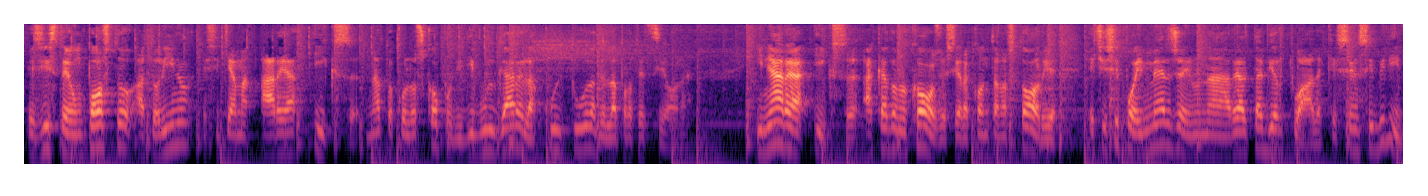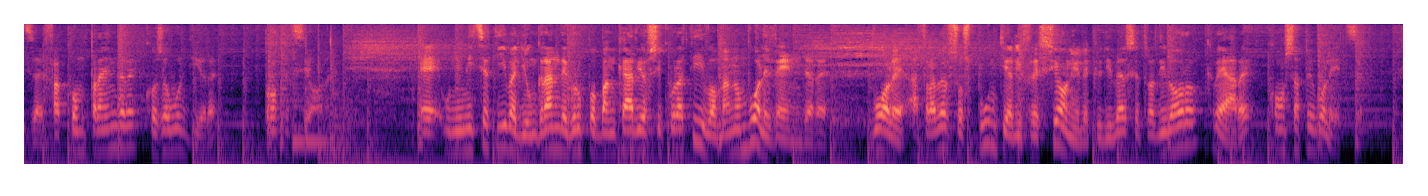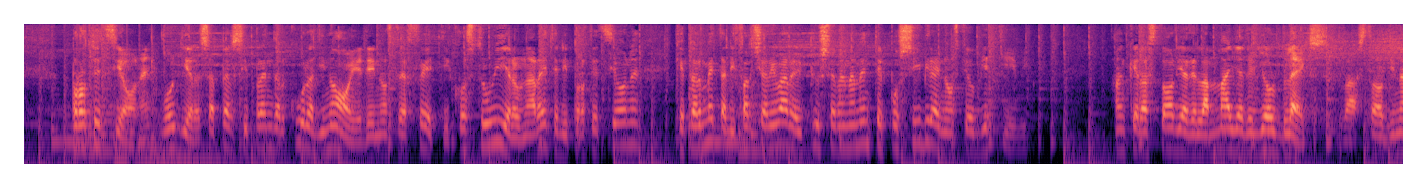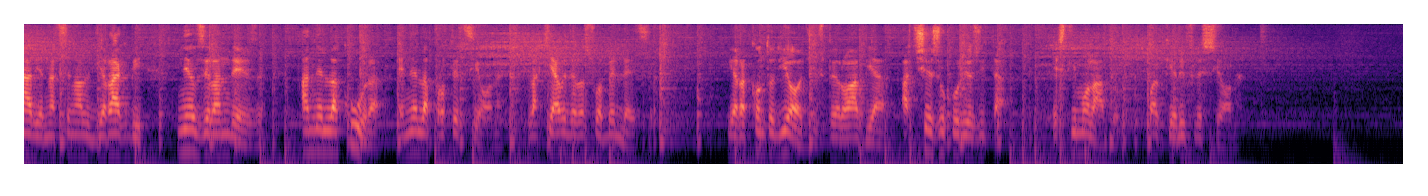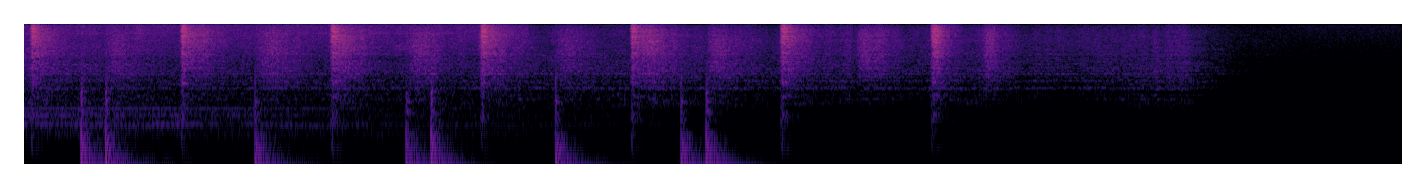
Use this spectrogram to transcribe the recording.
Esiste un posto a Torino e si chiama Area X, nato con lo scopo di divulgare la cultura della protezione. In Area X accadono cose, si raccontano storie e ci si può immergere in una realtà virtuale che sensibilizza e fa comprendere cosa vuol dire protezione è un'iniziativa di un grande gruppo bancario assicurativo, ma non vuole vendere, vuole attraverso spunti e riflessioni le più diverse tra di loro creare consapevolezza. Protezione vuol dire sapersi prendere cura di noi e dei nostri affetti, costruire una rete di protezione che permetta di farci arrivare il più serenamente possibile ai nostri obiettivi. Anche la storia della maglia degli All Blacks, la straordinaria nazionale di rugby neozelandese, ha nella cura e nella protezione la chiave della sua bellezza. Il racconto di oggi spero abbia acceso curiosità e stimolato qualche riflessione.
